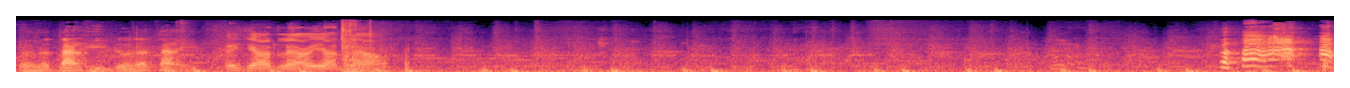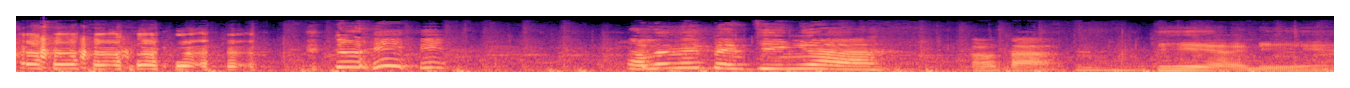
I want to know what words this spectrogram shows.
ดนหน้าต่างอีกโดนหน้าต่างอีก ก็ยัดแล้วยัดแล้ว ดูดิเราเล่นไม่เป็นจริงอะแล้วตาเฮียอะไรเนี่ย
